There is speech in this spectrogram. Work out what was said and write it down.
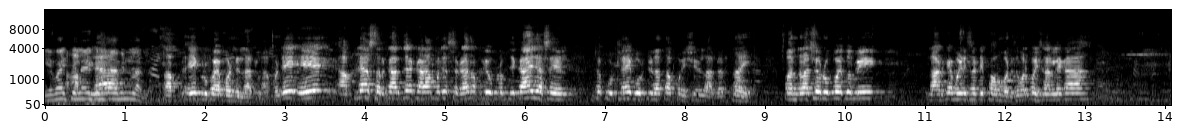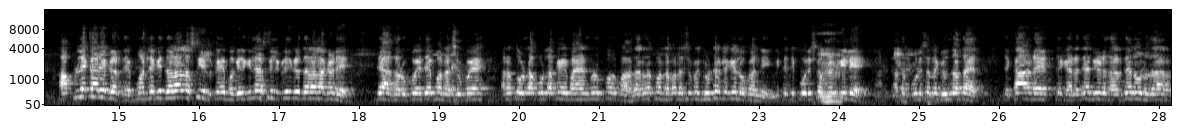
एक आपल्या- रुपया एक पण नाही लागला. म्हणजे हे आपल्या सरकारच्या काळामध्ये सगळ्यात आपली उपलब्धी काय असेल तर कुठल्याही गोष्टीला आता पैसे लागत नाही. पंधराशे रुपये तुम्ही लाडक्या बहिणीसाठी फॉर्म भरले. तुम्हाला पैसे लागले का? आपले कार्यकर्ते म्हटले की दलाल असतील काही भगिनी गेले असतील इकडे तिकडे दलालाकडे दे हजार रुपये दे पन्नास रुपये आता तोंडापूरला काही बायांकडून हजार पन्नास पन्नास रुपये घेऊन टाकले काही लोकांनी. मी त्याची पोलीस कंप्लेंट केली आहे. आता पोलिसांना घेऊन जात आहेत. ते कार्ड आहेत ते घ्यायला द्या दीड हजार द्या दोन हजार.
